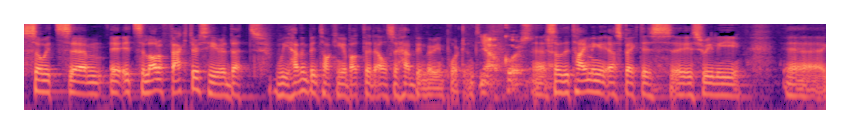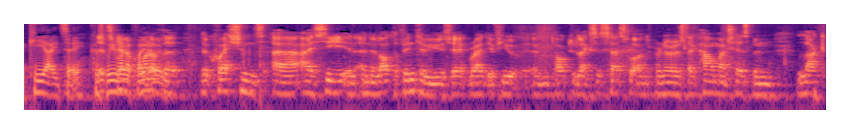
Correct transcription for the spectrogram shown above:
So it's um, it's a lot of factors here that we haven't been talking about that also have been very important. Yeah, of course. Uh, yeah. So the timing aspect is is really uh, key, I'd say, because we kind were of one early. of the, the questions uh, I see in, in, a lot of interviews, right? If you um, talk to like successful entrepreneurs, like how much has been luck,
